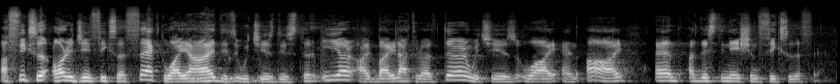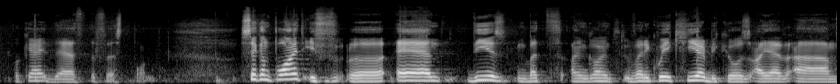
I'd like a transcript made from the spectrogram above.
a fixed origin fixed effect yi, which is this term here, a bilateral term which is y and i, and a destination fixed effect. Okay, that's the first point. Second point, if uh, and this, but I'm going to very quick here because I have um,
